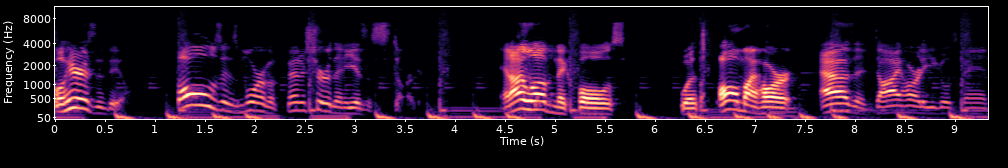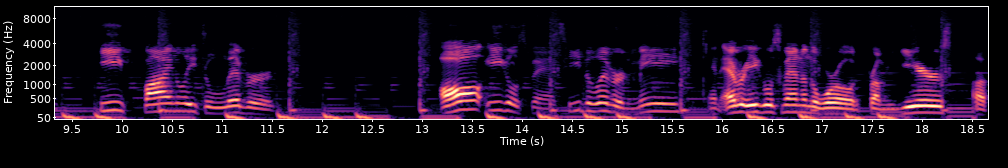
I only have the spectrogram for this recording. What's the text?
Well, here's the deal Foles is more of a finisher than he is a starter. And I love Nick Foles with all my heart as a die-hard Eagles fan. He finally delivered all Eagles fans. He delivered me and every Eagles fan in the world from years of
